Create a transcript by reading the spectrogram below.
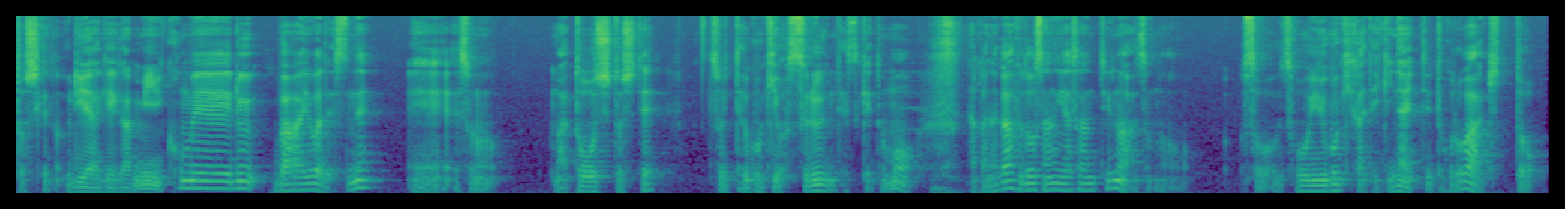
としての売り上げが見込める場合はですね、えその、まあ、投資としてそういった動きをするんですけどもなかなか不動産屋さんっていうのはそのそうそういう動きができないっていうところはきっと、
